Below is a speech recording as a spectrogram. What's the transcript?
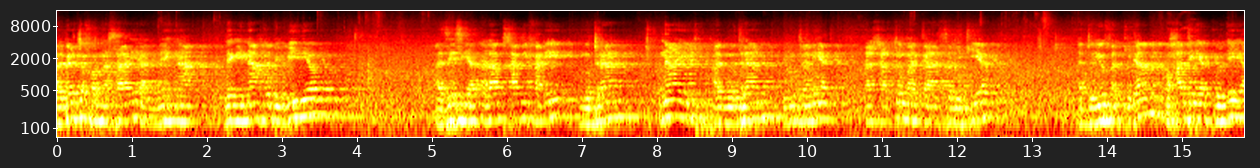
ألبرتو فورناساري المهنة لقيناه بالفيديو عزيزي الألاب سامي فريد مطران نايب المطران بمطرانية الخرطوم الكاثوليكية الضيوف الكرام محاضري الكلية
